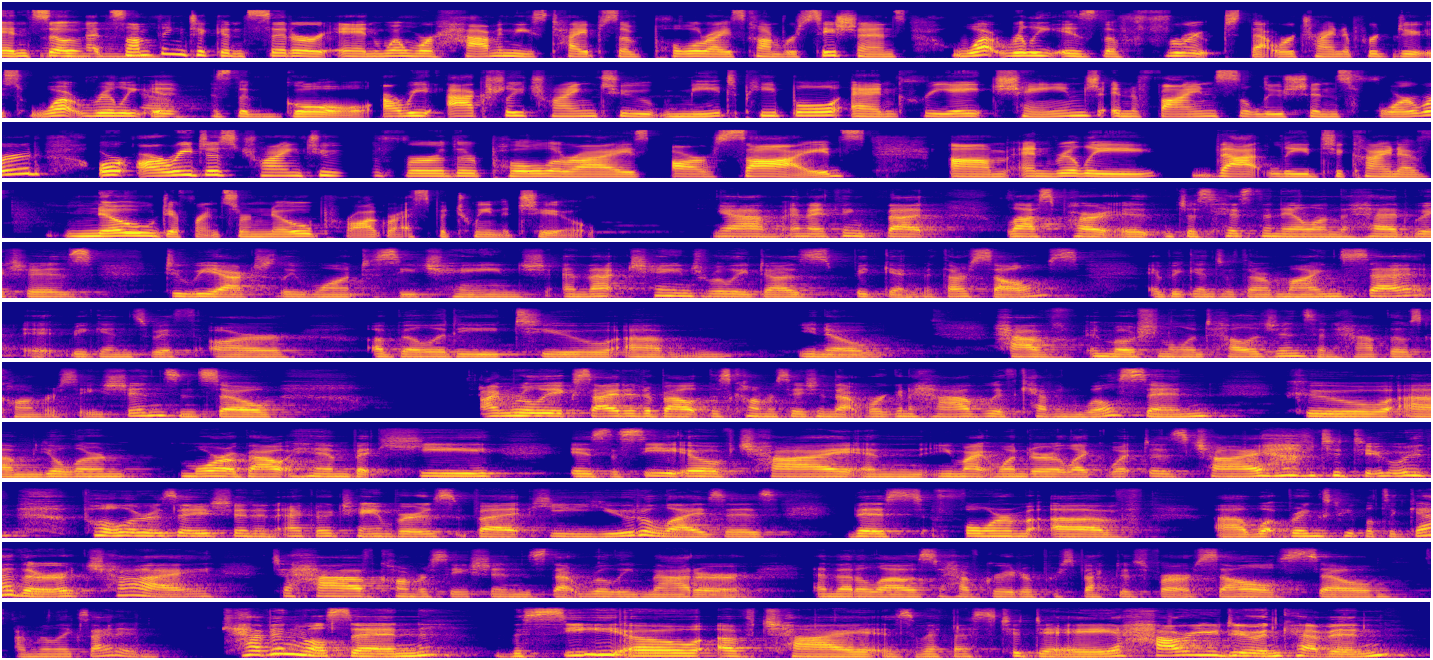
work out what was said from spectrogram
And so mm. that's something to consider in when we're having these types of polarized conversations. What really is the fruit that we're trying to produce? What really yeah. is the goal? Are we actually trying to meet people and create change and find solutions forward? Or are we just trying to further polarize our sides um, and really that lead to kind of no difference or no progress between the two? Yeah. And I think that last part, it just hits the nail on the head, which is do we actually want to see change? And that change really does begin with ourselves. It begins with our mindset. It begins with our ability to, um, you know, have emotional intelligence and have those conversations. And so I'm really excited about this conversation that we're going to have with Kevin Wilson, who um, you'll learn more about him, but he is the CEO of Chai. And you might wonder, like, what does Chai have to do with polarization and echo chambers? But he utilizes this form of uh, what brings people together, Chai, to have conversations that really matter and that allow us to have greater perspectives for ourselves. So I'm really excited. Kevin Wilson, the CEO of Chai, is with us today. How are you doing, Kevin?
